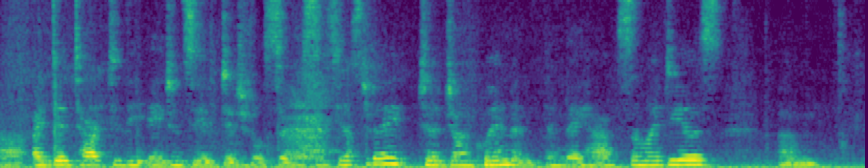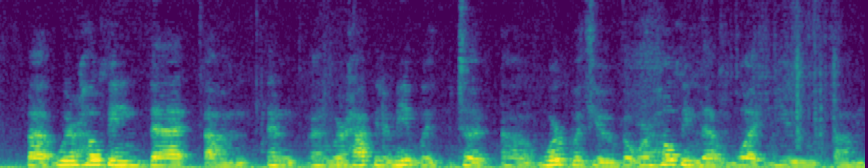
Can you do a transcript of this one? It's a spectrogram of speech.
Uh, I did talk to the Agency of Digital Services yesterday, to John Quinn, and, and they have some ideas. Um, But we're hoping that, um, and, and we're happy to meet with, to uh, work with you, but we're hoping that what you um,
